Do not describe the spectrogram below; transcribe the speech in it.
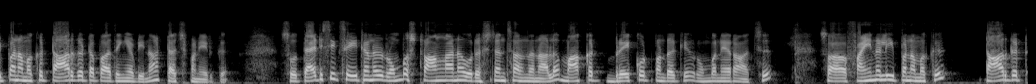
இப்போ நமக்கு டார்கெட்டை பார்த்தீங்க அப்படின்னா டச் பண்ணியிருக்கு. So thirty six eight hundred ரொம்ப ஸ்ட்ராங்கான ஒரு ரெஸ்டன்ஸாக இருந்தனால மார்க்கெட் பிரேக் அவுட் பண்ணுறதுக்கே ரொம்ப நேரம் ஆச்சு. ஸோ ஃபைனலி இப்போ நமக்கு டார்கெட்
